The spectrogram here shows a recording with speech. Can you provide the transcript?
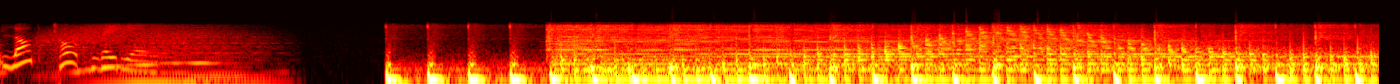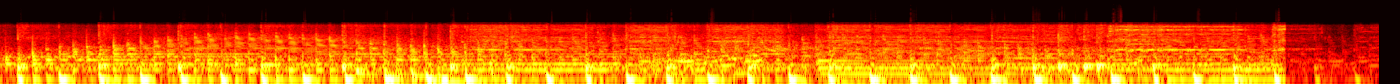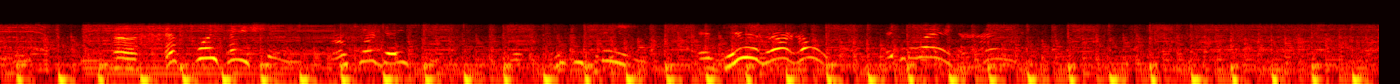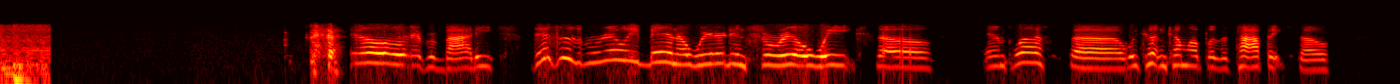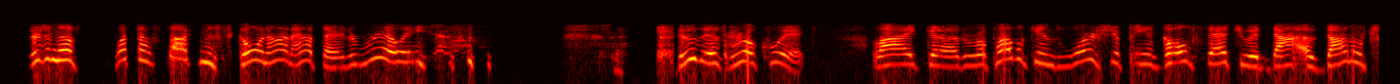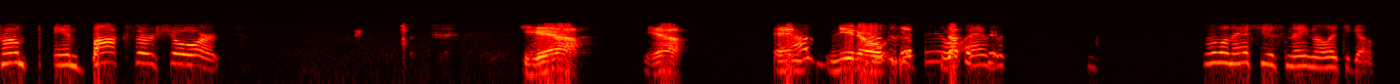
Blog Talk Radio. Everybody. This has really been a weird and surreal week. So, and plus, uh, we couldn't come up with a topic. So, there's enough what the fuck is going on out there to really do this real quick. Like uh, the Republicans worshiping a gold statue of, Don- of Donald Trump in boxer shorts. Yeah, yeah, and How- you know, does it feel nothing. as a, I'm going to ask you this, Nate, and I'll let you go.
